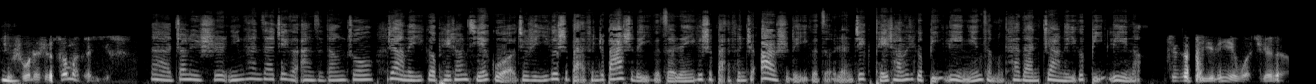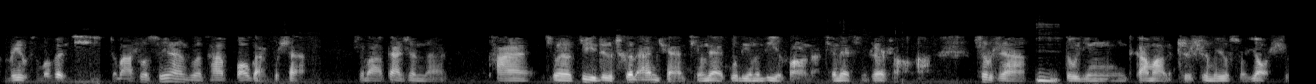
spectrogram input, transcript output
就说的是这么个意思。那张律师，您看在这个案子当中，这样的一个赔偿结果，就是一个是百分之八十的一个责任，一个是百分之二十的一个责任，这个赔偿的这个比例，您怎么看待这样的一个比例呢？这个比例我觉得没有什么问题，是吧？说虽然说他保管不善，是吧？但是呢，他说对于这个车的安全，停在固定的地方呢，停在停车场啊。是不是啊？嗯，都已经干嘛了？只是没有锁钥匙，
